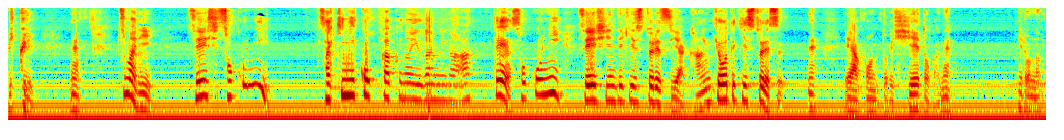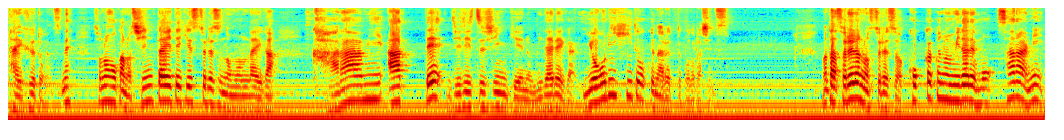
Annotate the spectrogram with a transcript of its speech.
びっくり、ね、つまりそこに先に骨格の歪みがあってそこに精神的ストレスや環境的ストレス、ね、エアコンとか冷えとかねいろんな台風とかですねその他の身体的ストレスの問題が絡み合って自律神経の乱れがよりひどくなるってことらしいんです。またそれらのストレスは骨格の乱れもさらに、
